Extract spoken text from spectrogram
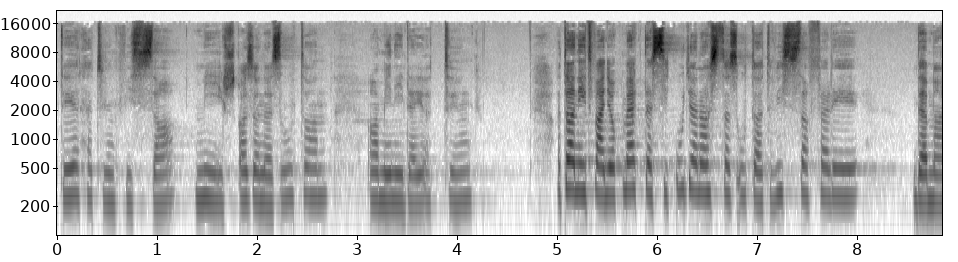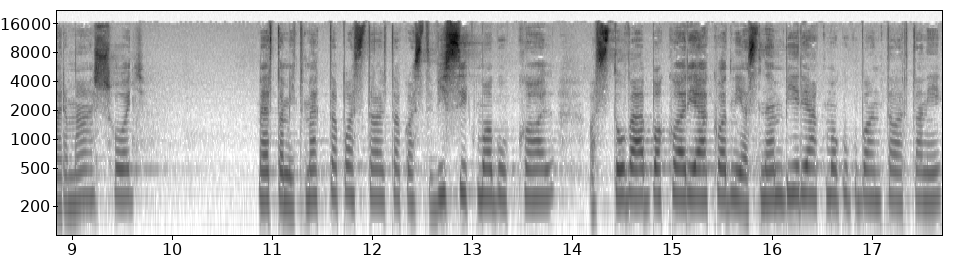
térhetünk vissza mi is azon az úton, amin idejöttünk. A tanítványok megteszik ugyanazt az utat visszafelé, de már máshogy, mert amit megtapasztaltak, azt viszik magukkal, azt tovább akarják adni, azt nem bírják magukban tartani,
